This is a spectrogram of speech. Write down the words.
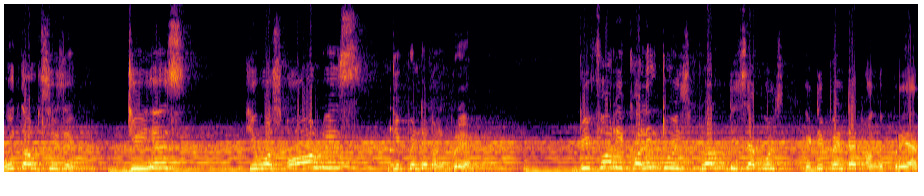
without ceasing. Jesus, he was always dependent on prayer. Before he calling to his 12 disciples, he depended on the prayer.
